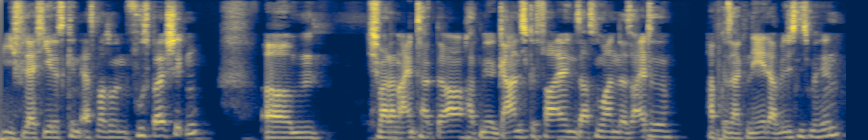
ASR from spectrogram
wie vielleicht jedes Kind, erstmal so einen Fußball schicken. Ähm, ich war dann einen Tag da, hat mir gar nicht gefallen, saß nur an der Seite, hab gesagt, nee, da will ich nicht mehr hin.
